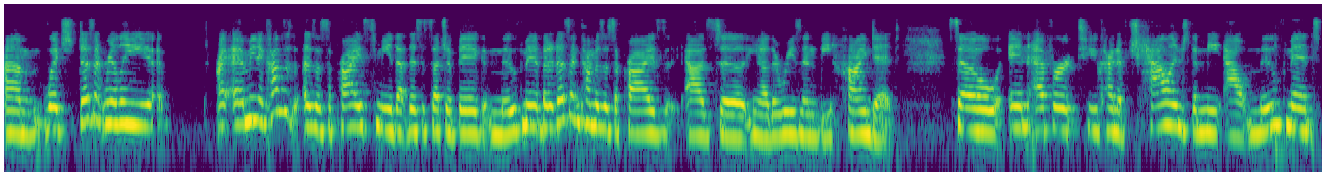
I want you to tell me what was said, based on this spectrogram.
um, which doesn't really I, mean, it comes as a surprise to me that this is such a big movement, but it doesn't come as a surprise as to you know the reason behind it. So, in effort to kind of challenge the meat out movement,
